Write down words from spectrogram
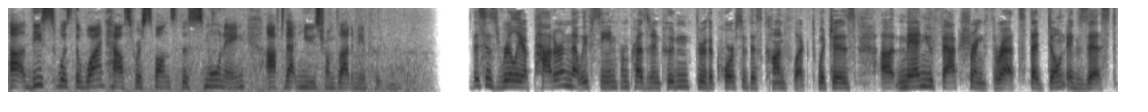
Uh, this was the White House response this morning after that news from Vladimir Putin. This is really a pattern that we've seen from President Putin through the course of this conflict, which is uh, manufacturing threats that don't exist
